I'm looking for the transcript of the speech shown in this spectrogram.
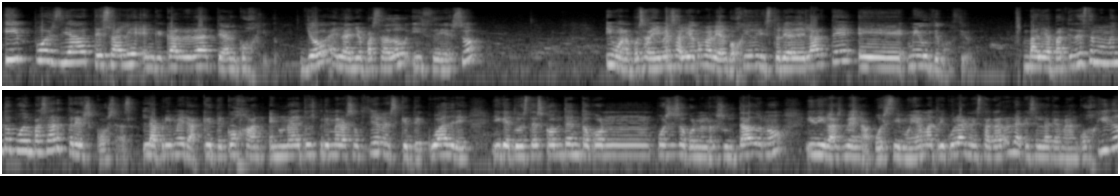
y pues ya te sale en qué carrera te han cogido. Yo el año pasado hice eso y bueno, pues a mí me salió que me habían cogido de Historia del Arte eh, mi última opción. Vale, a partir de este momento pueden pasar tres cosas. La primera, que te cojan en una de tus primeras opciones, que te cuadre y que tú estés contento con, pues eso, con el resultado, ¿no? Y digas, venga, pues sí, me voy a matricular en esta carrera que es en la que me han cogido.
